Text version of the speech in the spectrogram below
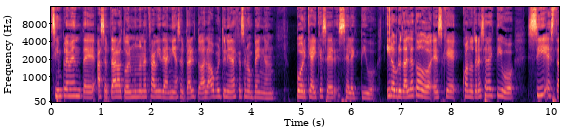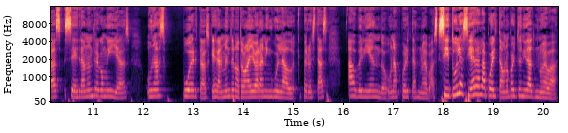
simplemente aceptar a todo el mundo en nuestra vida ni aceptar todas las oportunidades que se nos vengan porque hay que ser selectivo. Y lo brutal de todo es que cuando tú eres selectivo, sí estás cerrando, entre comillas, unas puertas que realmente no te van a llevar a ningún lado, pero estás abriendo unas puertas nuevas. Si tú le cierras la puerta a una oportunidad nueva,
